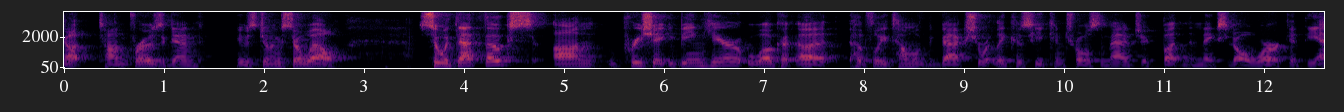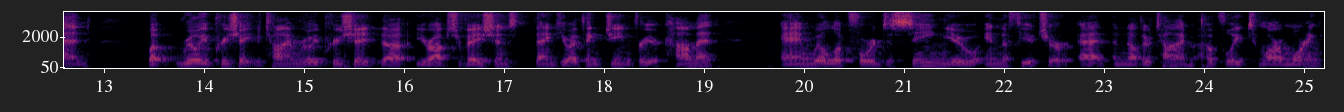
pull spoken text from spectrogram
Oh, Tom froze again. He was doing so well. So with that, folks, um, appreciate you being here. Welcome. Uh, hopefully, Tom will be back shortly because he controls the magic button that makes it all work at the end. But really appreciate your time. Really appreciate the, your observations. Thank you. I think Gene for your comment, and we'll look forward to seeing you in the future at another time. Hopefully tomorrow morning,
